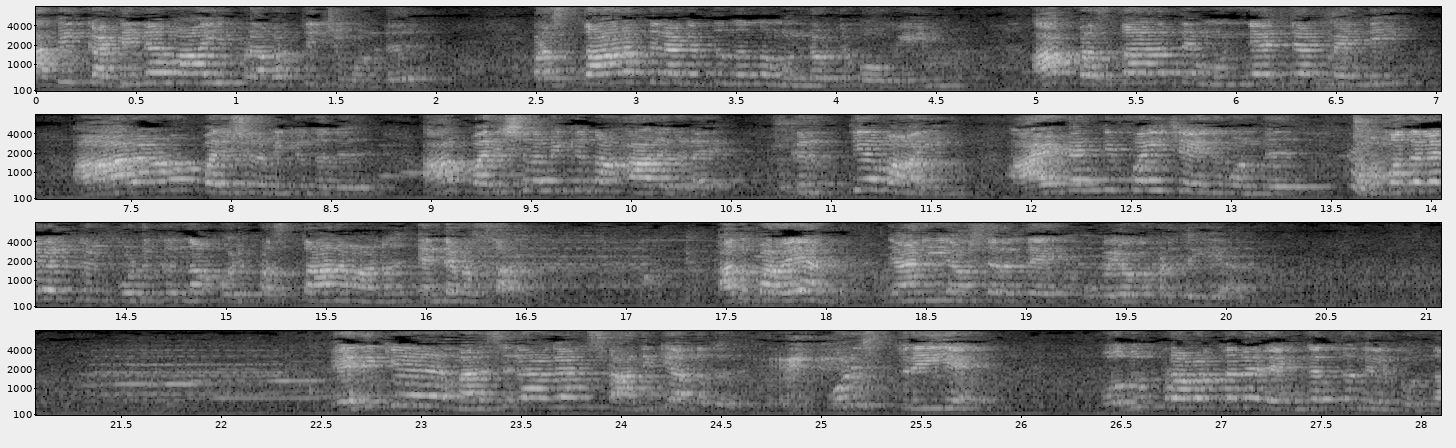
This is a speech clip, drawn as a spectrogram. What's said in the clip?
അതികഠിനമായി പ്രവർത്തിച്ചുകൊണ്ട് പ്രസ്ഥാനത്തിനകത്ത് നിന്ന് മുന്നോട്ട് പോവുകയും ആ പ്രസ്ഥാനത്തെ മുന്നേറ്റാൻ വേണ്ടി ആരാണോ പരിശ്രമിക്കുന്നത് ആ പരിശ്രമിക്കുന്ന ആളുകളെ കൃത്യമായി ഐഡന്റിഫൈ ചെയ്തുകൊണ്ട് ചുമതലകൾ കൊടുക്കുന്ന ഒരു പ്രസ്ഥാനമാണ് എന്റെ പ്രസ്ഥാനം. അത് പറയാൻ ഞാൻ ഈ അവസരത്തെ ഉപയോഗപ്പെടുത്തുകയാണ്. എനിക്ക് മനസ്സിലാകാൻ സാധിക്കാത്തത് ഒരു സ്ത്രീയെ പൊതുപ്രവർത്തന രംഗത്ത് നിൽക്കുന്ന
